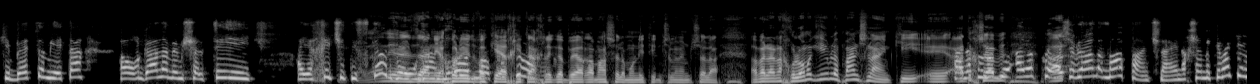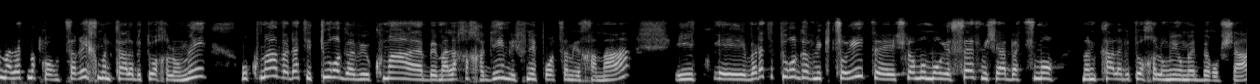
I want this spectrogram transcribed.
כי בעצם היא הייתה האורגן הממשלתי היחיד שתזכר, והוא גם מאוד מאוד אני יכול להתווכח איתך לגבי הרמה של המוניטין של הממשלה. אבל אנחנו לא מגיעים ל punch line, כי uh, עד עכשיו... עכשיו, למה, מה ה punch line? עכשיו, מכיוון שממלאת מקום, צריך מנכ"ל הביטוח הלאומי, הוקמה ועדת איתור, אגב, היא הוקמה במהלך החגים, לפני פרוץ המלחמה. היא, ועדת איתור, אגב, מקצועית, שלמה מור יוסף, מי שהיה בעצמו מנכ"ל הביטוח הלאומי, עומד בראשה.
